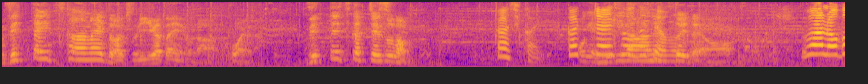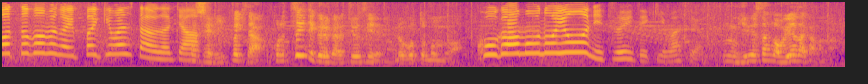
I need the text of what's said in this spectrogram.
絶対使わないとはちょっと言い難いのが怖いな。絶対使っちゃいそうだもん。確かに。使っちゃいそうですよ。僕塗っといたよ。うわ、ロボットボムがいっぱい来ました、うなちゃん。確かにいっぱい来た。これついてくるから気をつけてね、ロボットボムは。小鴨のようについてきますよ。うん、ヒデさんが親だからな。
